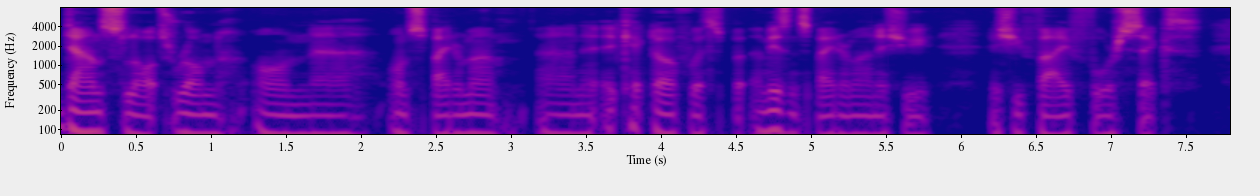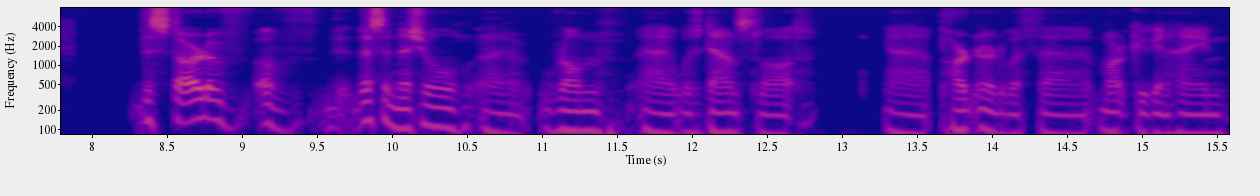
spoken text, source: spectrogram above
Dan Slott's run on uh, on Spider-Man, and it, kicked off with Sp- Amazing Spider-Man issue issue five four six. The start of of this initial uh, run uh, was Dan Slott uh, partnered with uh, Marc Guggenheim,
